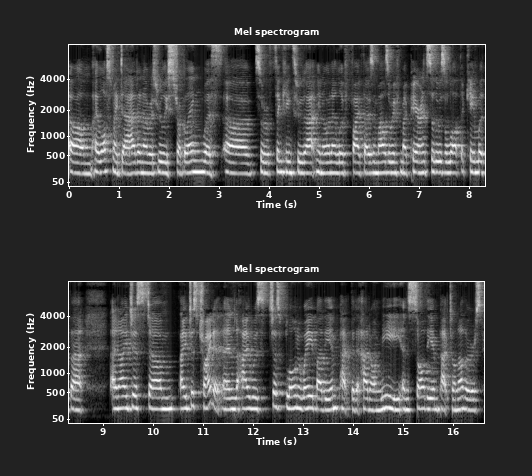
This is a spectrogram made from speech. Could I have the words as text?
um, I lost my dad and I was really struggling with uh, sort of thinking through that, you know, and I live 5,000 miles away from my parents. So there was a lot that came with that. And I just, um, I just tried it and I was just blown away by the impact that it had on me and saw the impact on others.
